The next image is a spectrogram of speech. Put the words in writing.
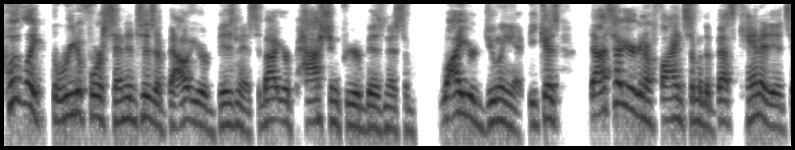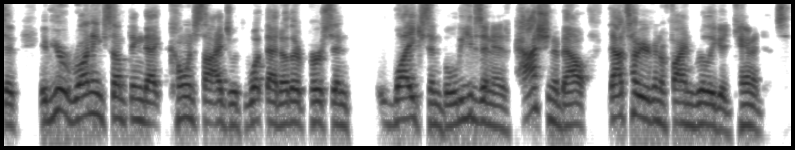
put like three to four sentences about your business, about your passion for your business, of why you're doing it. Because that's how you're going to find some of the best candidates. If, if you're running something that coincides with what that other person likes and believes in and is passionate about, that's how you're going to find really good candidates.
